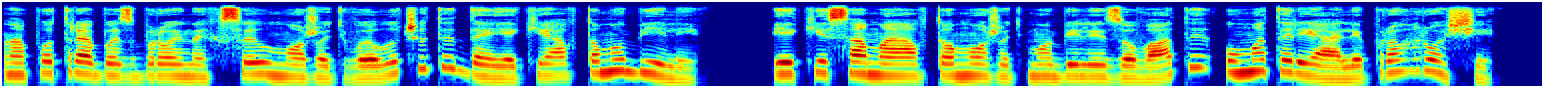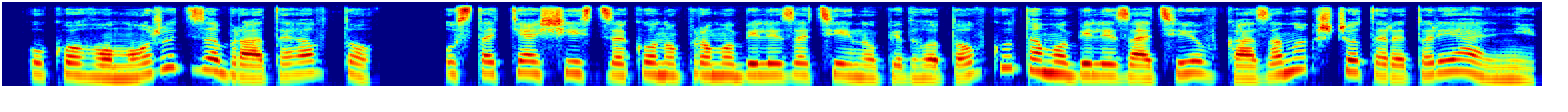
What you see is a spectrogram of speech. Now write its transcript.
На потреби Збройних сил можуть вилучити деякі автомобілі, які саме авто можуть мобілізувати у матеріалі про гроші, у кого можуть забрати авто. У стаття 6 закону про мобілізаційну підготовку та мобілізацію вказано, що територіальні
